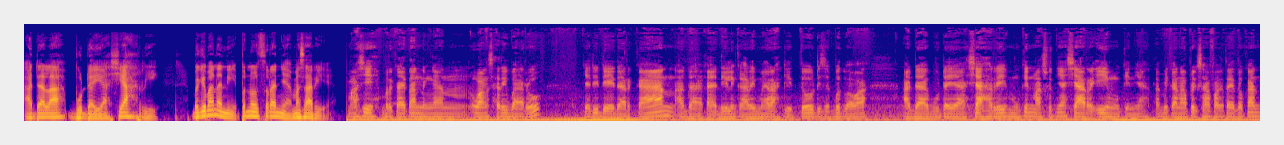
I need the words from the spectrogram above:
adalah budaya syahri. Bagaimana nih penelusurannya Mas Ari? Masih berkaitan dengan uang seri baru, jadi diedarkan ada kayak di lingkari merah gitu disebut bahwa ada budaya syahri mungkin maksudnya syari mungkin ya. Tapi karena periksa fakta itu kan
